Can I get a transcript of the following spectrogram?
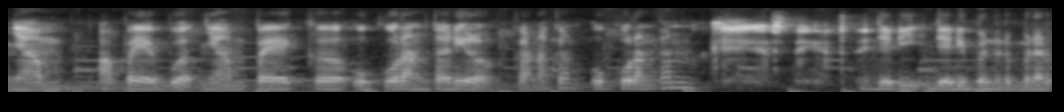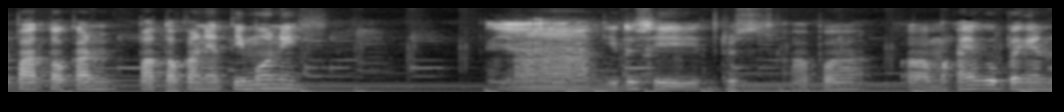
nyam apa ya buat nyampe ke ukuran tadi loh. Karena kan ukuran kan oke ngerti ngerti. jadi jadi bener-bener patokan patokannya Timo nih Iya, Nah, gitu sih. Terus apa? eh, makanya gue pengen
